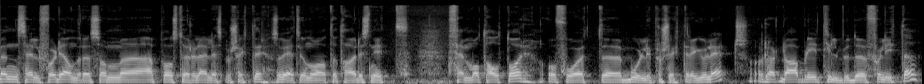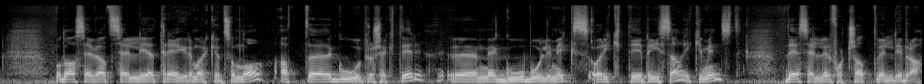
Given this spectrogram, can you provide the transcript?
Men selv for de andre som uh, er på større leilighetsprosjekter, så vet vi jo nå at det tar i snitt fem og et halvt år å få et uh, boligprosjekt regulert. Og klart Da blir tilbudet for lite. Og da ser vi at selv i et tregere marked som nå, at gode prosjekter med god boligmiks og riktig priser, ikke minst, det selger fortsatt veldig bra.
